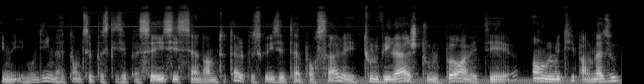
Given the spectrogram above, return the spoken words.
ils m'ont dit, mais attends, c'est pas ce qui s'est passé ici, c'est un drame total, parce qu'ils étaient à Port-Salle et tout le village, tout le port avait été englouti par le mazout.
